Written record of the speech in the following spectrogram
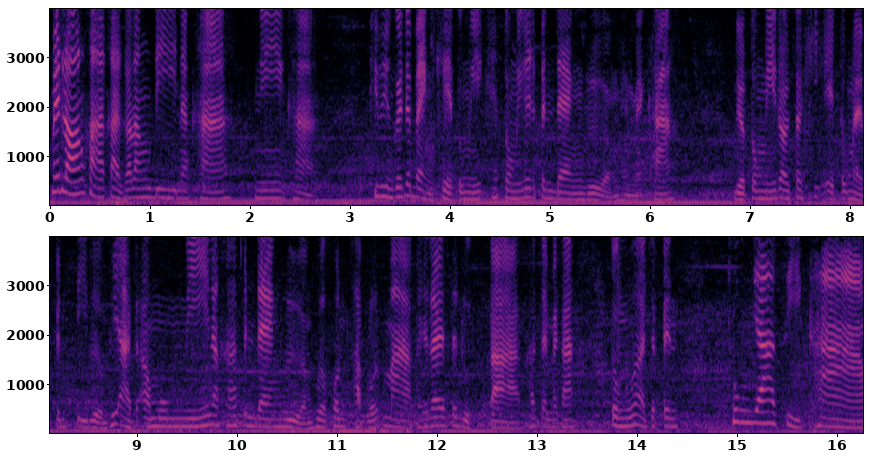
ไม่ร้อนค่ะ อากาศกำลังดีนะคะ นี่ค่ะ พี่พิมก็จะแบ่งเขตตรงนี้แค่ตรงนี้ก็จะเป็นแดงเหลืองเห็นไหมคะ เดี๋ยวตรงนี้เราจะคีเอทตรงไหนเป็นสีเหลืองพี่อาจจะเอามุมนี้นะคะ เป็นแดงเหลืองเผื่อคนขับรถมาก็จะได้สะดุดตาเข้าใจไหมคะ ตรงนู้นอาจจะเป็นทุ่งหญ้าสีขาว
